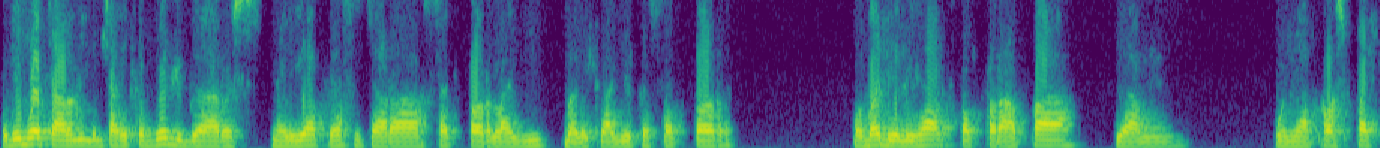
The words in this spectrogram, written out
Jadi buat calon pencari kerja juga harus melihat ya secara sektor lagi, balik lagi ke sektor. Coba dilihat sektor apa yang punya prospek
